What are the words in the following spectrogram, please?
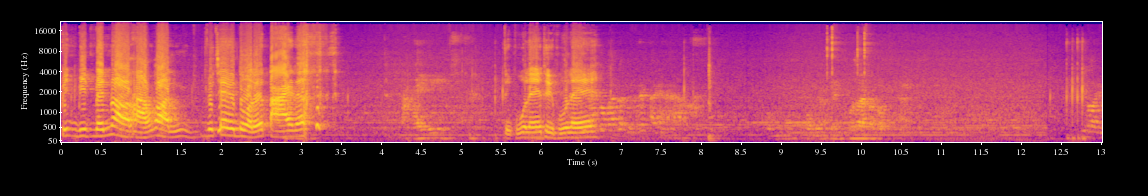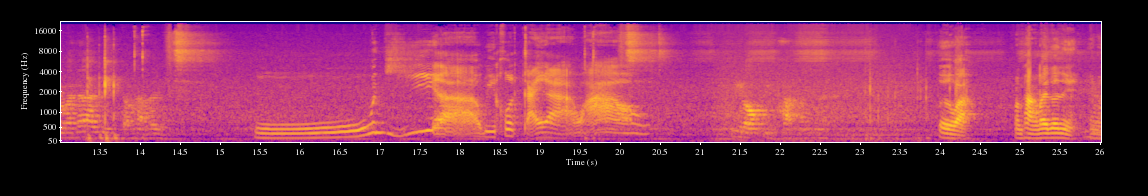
บินบินเป็นเปล่าถามก่อน ไม่ใช่กระโดดแล้วตายนะตายดิถือผู้เลยถือผู้เลยตรงนั้นก็ถึงได้ไปหาผมผมยังเป็นผู้ได้ประสบการณ์ที่รออยู่วันหน้าอยู่จำทางได้อยู่โอ้มันเหี้ยมีโคตรไกลอะ ว้าว ที่รออีกพักนึงนะเออว่ะ มันพังได้ด้วยนี่ใช่ไหม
